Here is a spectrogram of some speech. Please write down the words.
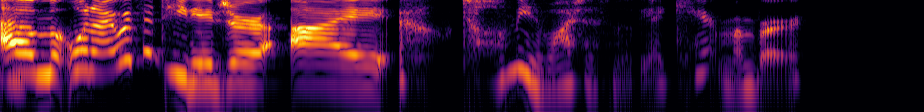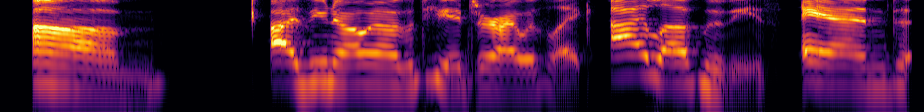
um, when I was a teenager, I who told me to watch this movie. I can't remember. Um, as you know, when I was a teenager, I was like, I love movies, and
